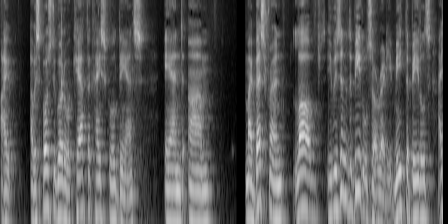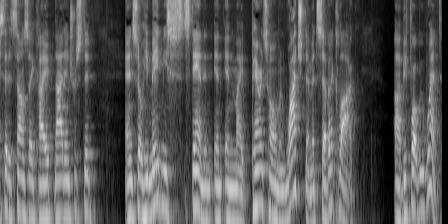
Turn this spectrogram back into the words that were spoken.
I, I was supposed to go to a catholic high school dance and um, my best friend loved he was into the beatles already. Meet the beatles. I said it sounds like hype not interested. And so he made me stand in, in, in my parents' home and watch them at seven o'clock uh, before we went.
